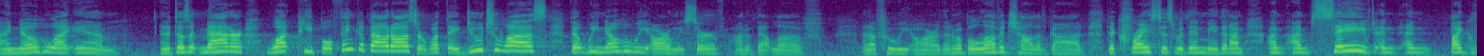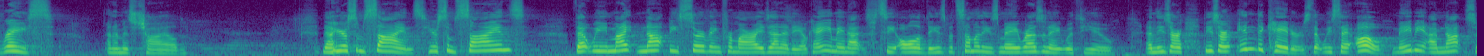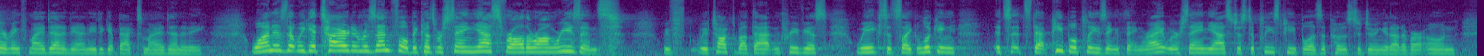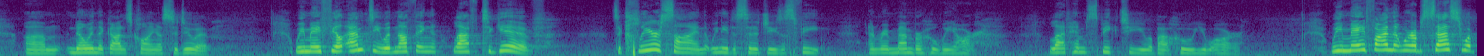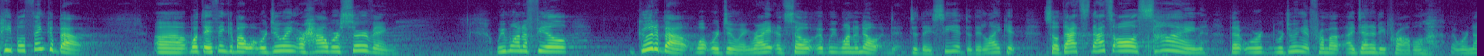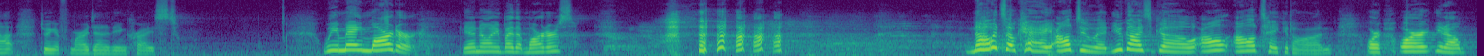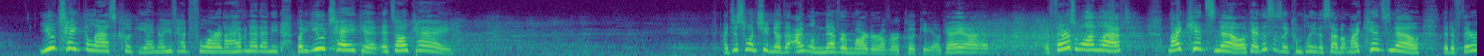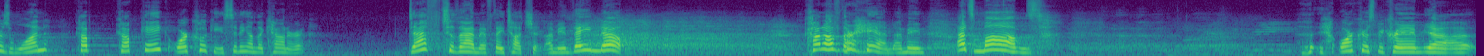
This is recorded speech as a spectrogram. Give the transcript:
I know who I am. And it doesn't matter what people think about us or what they do to us, that we know who we are and we serve out of that love and of who we are, that I'm a beloved child of God, that Christ is within me, that I'm, I'm, I'm saved and, and by grace and I'm his child. Now, here's some signs. Here's some signs that we might not be serving from our identity, okay? You may not see all of these, but some of these may resonate with you. And these are, these are indicators that we say, oh, maybe I'm not serving for my identity. I need to get back to my identity. One is that we get tired and resentful because we're saying yes for all the wrong reasons. We've, we've talked about that in previous weeks. It's like looking, it's, it's that people pleasing thing, right? We're saying yes just to please people as opposed to doing it out of our own, um, knowing that God is calling us to do it. We may feel empty with nothing left to give. It's a clear sign that we need to sit at Jesus' feet and remember who we are. Let him speak to you about who you are. We may find that we're obsessed what people think about, uh, what they think about what we're doing or how we're serving. We want to feel good about what we're doing, right? And so we want to know did they see it? Did they like it? So that's, that's all a sign that we're, we're doing it from an identity problem, that we're not doing it from our identity in Christ. We may martyr. You know anybody that martyrs? no, it's okay. I'll do it. You guys go. I'll, I'll take it on. Or, or, you know, you take the last cookie. I know you've had four and I haven't had any, but you take it. It's okay. I just want you to know that I will never martyr over a cookie, okay? Uh, if there's one left, my kids know, okay, this is a complete aside, but my kids know that if there is one cup, cupcake or cookie sitting on the counter, death to them if they touch it. I mean, they know cut off their hand. I mean, that's moms. or Krispy Kreme, yeah.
